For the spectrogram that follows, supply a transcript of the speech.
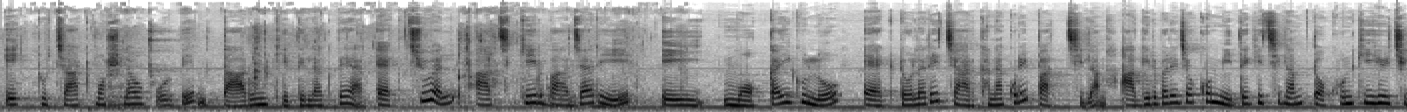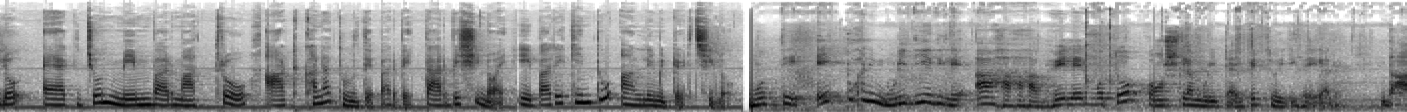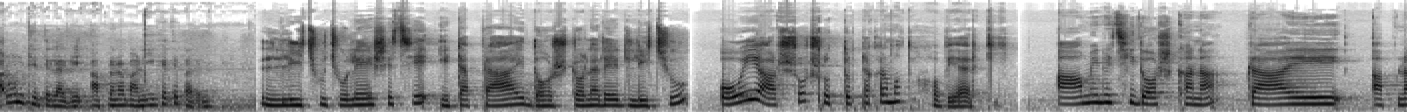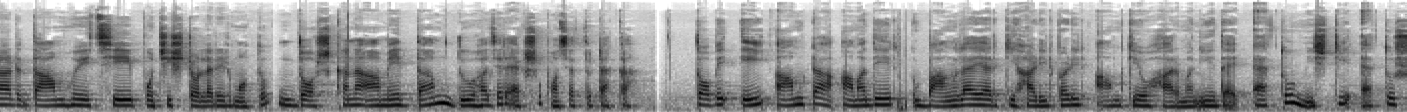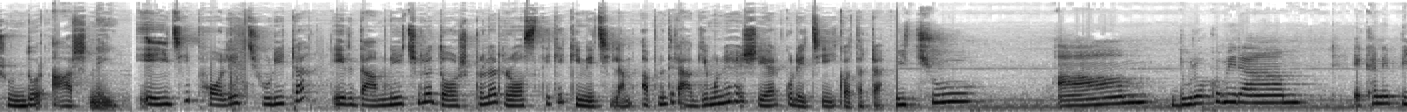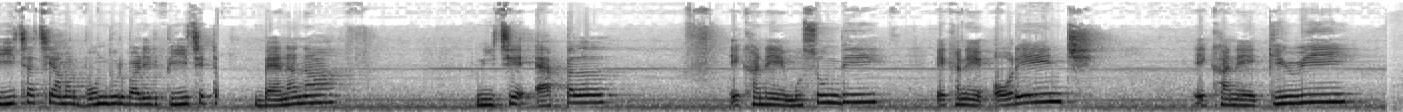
একটু চাট মশলাও পড়বে, দারুণ খেতে লাগবে। অ্যাকচুয়াল আজকের বাজারে এই মক্কাইগুলো এক ডলারে চারখানা করে পাচ্ছিলাম। আগের বারে যখন নিতে গেছিলাম, তখন কি হয়েছিল, একজন মেম্বার মাত্র আটখানা তুলতে পারবে, তার বেশি নয়। এবারে কিন্তু আনলিমিটেড ছিল। মধ্যে একটুখানি মুড়ি দিয়ে দিলে আহা হা হা ভেলের মতো মশলা মুড়ি টাইপের তৈরি হয়ে গেল। দারুণ খেতে লাগে, আপনারা বানিয়ে খেতে পারেন। লিচু চলে এসেছে, এটা প্রায় দশ ডলারের লিচু। ওই আটশো সত্তর টাকার মতো হবে আর কি। আম এনেছি দশখানা, প্রায় আপনার দাম হয়েছে পঁচিশ ডলারের মতো। দশখানা আমের দাম দু হাজার একশো পঁচাত্তর টাকা। তবে এই আমটা আমাদের বাংলায় আর কি হাড়ির বাড়ির আমকেও হার মানিয়ে দেয়। এত মিষ্টি, এত সুন্দর আঁশ নেই। এই যে ফলের ঝুড়িটা, এর দাম নিয়েছিল দশ ডলার রস থেকে কিনেছিলাম। আপনাদের আগে মনে হয় শেয়ার করেছি এই কথাটা। লিচু, আম, দু রকমের আম, এখানে পিচ আছে আমার বন্ধুর বাড়ির পিচ, এটা ব্যানানা নিচে অ্যাপেল এখানে মুসুম্বি, এখানে অরেঞ্জ, এখানে কিউই।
